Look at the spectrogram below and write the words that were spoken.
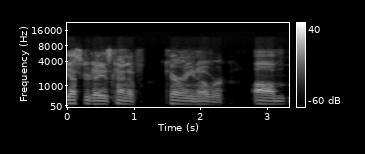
yesterday is kind of carrying over. Um,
